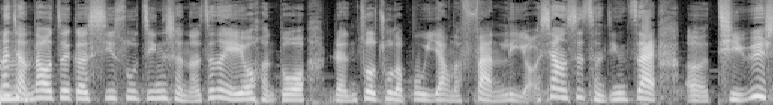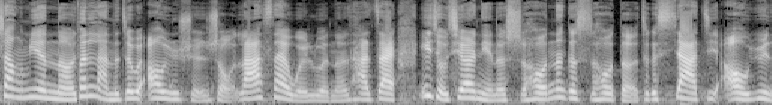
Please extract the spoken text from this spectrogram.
那讲到这个稀疏精神呢，真的也有很多人做出了不一样的范例哦，像是曾经在呃体育上面呢，芬兰的这位奥运选手拉塞维伦呢，他在一九七二年的时候，那个时候的这个夏季奥运，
